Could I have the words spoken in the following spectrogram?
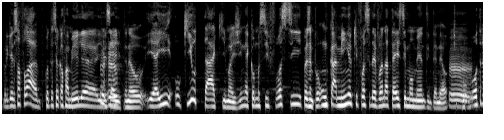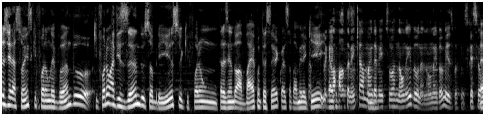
Porque ele só falou, ah, aconteceu com a família e é isso Uhum. aí, entendeu? E aí, o que o Taki imagina é como se fosse, por exemplo, um caminho que fosse levando até esse momento, entendeu? Hum. Tipo, outras gerações que foram levando, que foram avisando sobre isso, que foram trazendo, ó, vai acontecer com essa família aqui. Porque ela fala também que a mãe da Mitsuha não lembrou, né? Não lembrou mesmo. Esqueceu É,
